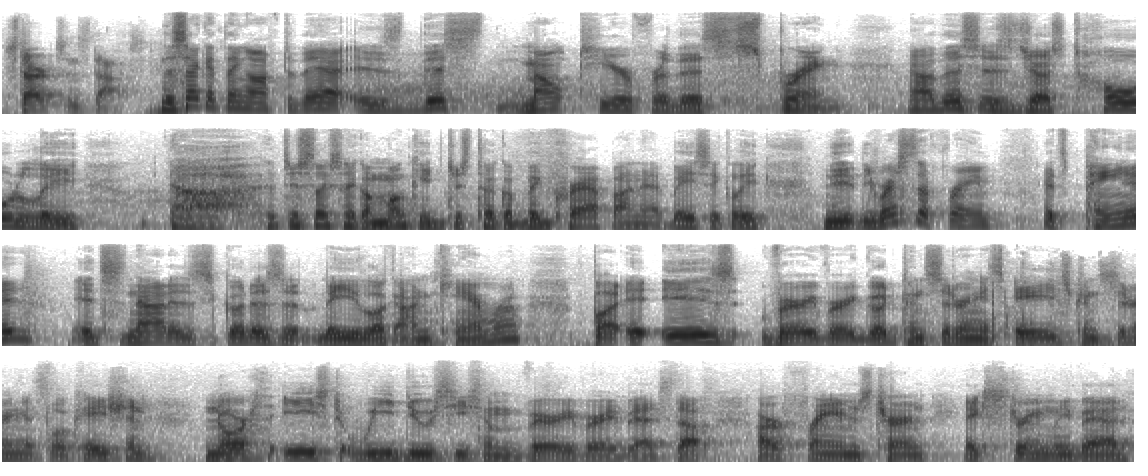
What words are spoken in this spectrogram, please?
starts and stops. The second thing off to that is this mount here for this spring. Now this is just totally, uh, it just looks like a monkey just took a big crap on that basically. The, the rest of the frame, it's painted. It's not as good as it may look on camera, but it is very, very good considering its age, considering its location. Northeast, we do see some very, very bad stuff. Our frames turn extremely bad.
